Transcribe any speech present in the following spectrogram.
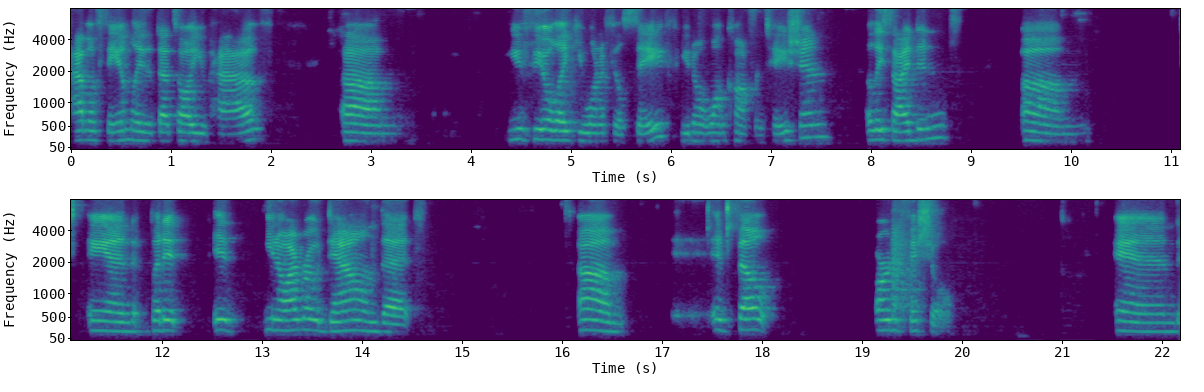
have a family that that's all you have, um, you feel like you want to feel safe. You don't want confrontation. At least I didn't. Um, and but it it you know I wrote down that um, it felt artificial and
